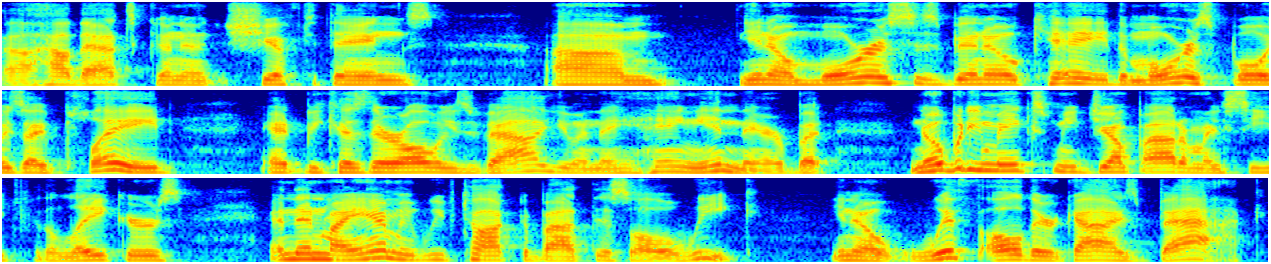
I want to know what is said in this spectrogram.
uh, how that's going to shift things. Um, you know, Morris has been okay. The Morris boys I played and because they're always value and they hang in there. But nobody makes me jump out of my seat for the Lakers. And then Miami, we've talked about this all week. You know, with all their guys back,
